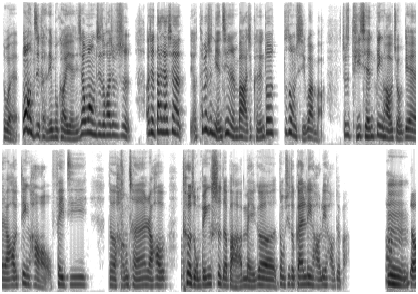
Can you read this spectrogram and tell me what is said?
对，旺季肯定不可以。你像旺季的话，就是而且大家现在特别是年轻人吧，就肯定都都这种习惯吧，就是提前订好酒店，然后订好飞机。的航程，然后特种兵似的把每个东西都该立好立好，对吧？嗯，行了，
